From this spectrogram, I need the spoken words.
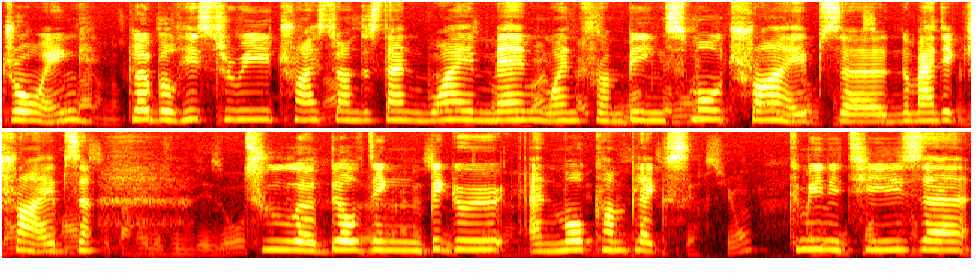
drawing. Global history tries to understand why men went from being small tribes, nomadic tribes, to uh, building bigger and more complex communities, uh,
